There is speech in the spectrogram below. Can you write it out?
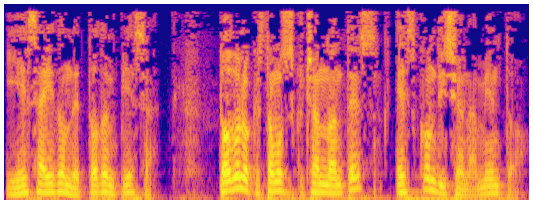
y es ahí donde todo empieza. Todo lo que estamos escuchando antes es condicionamiento.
